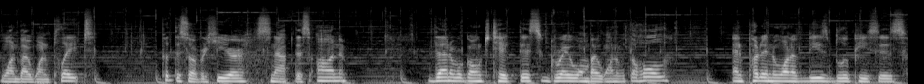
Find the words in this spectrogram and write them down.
1x1 plate put this over here, snap this on. Then we're going to take this gray one by one with the hole and put in one of these blue pieces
